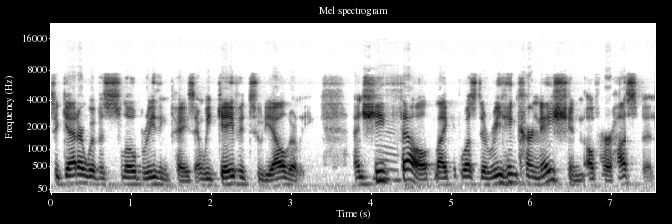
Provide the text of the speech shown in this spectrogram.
together with a slow breathing pace, and we gave it to the elderly and she mm. felt like it was the reincarnation of her husband.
